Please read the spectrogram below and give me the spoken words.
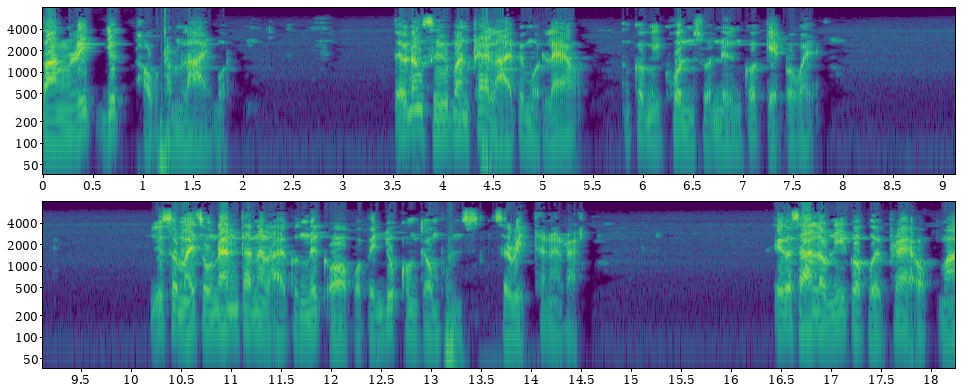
สั่งริบยึดเผาทำลายหมด แต่หนังสือมันแพร่หลายไปหมดแล้ว ก็มีคนส่วนหนึ่งก็เก็บเอาไว้ยุคสมัยทรงนั้นท่านหลายคงนึกออกว่าเป็นยุคของจอมพลสฤษดิ์ธนรัตน์ เอกสารเหล่านี้ก็เผยแพร่ออกมา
